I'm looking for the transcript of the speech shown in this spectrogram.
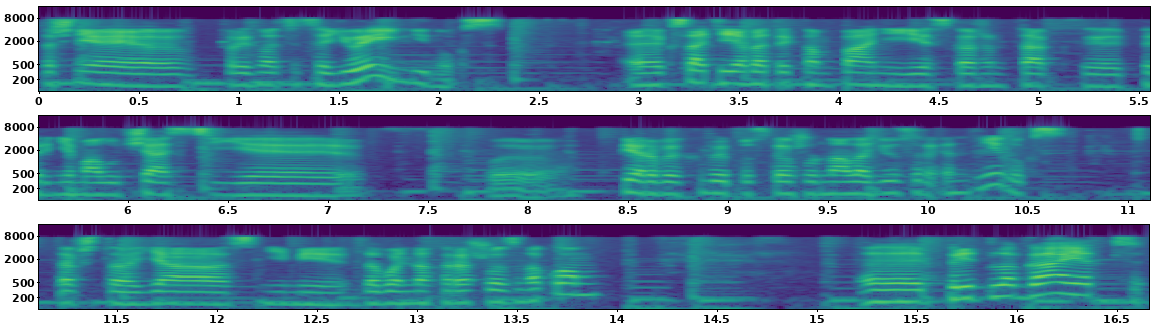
точнее произносится UA Linux. Э, кстати, я в этой компании, скажем так, э, принимал участие в первых выпусках журнала User and Linux, так что я с ними довольно хорошо знаком. Э, предлагает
